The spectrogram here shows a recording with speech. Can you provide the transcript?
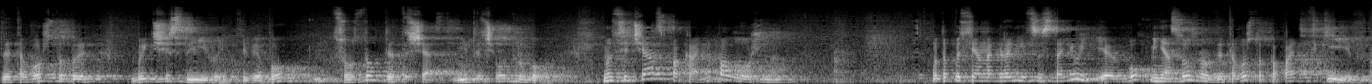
для того, чтобы быть счастливой. Тебе Бог создал для счастья, не для чего другого. Но сейчас пока не положено. Вот, допустим, я на границе стою, и Бог меня создал для того, чтобы попасть в Киев.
